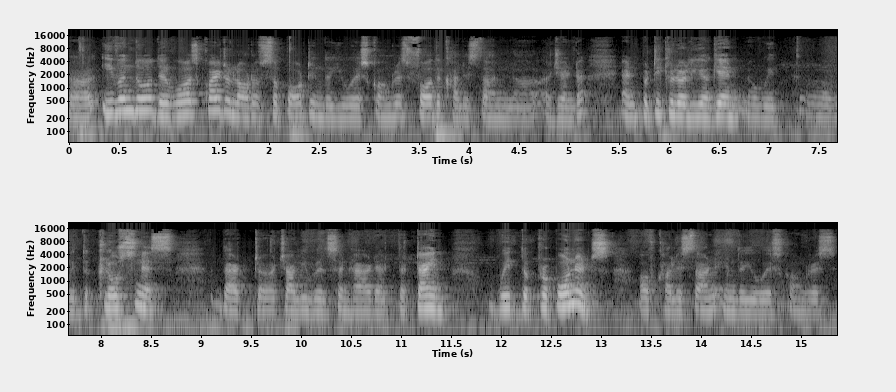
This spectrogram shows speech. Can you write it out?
Uh, even though there was quite a lot of support in the U.S. Congress for the Khalistan uh, agenda, and particularly again with uh, with the closeness that uh, Charlie Wilson had at the time with the proponents of Khalistan in the US Congress.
